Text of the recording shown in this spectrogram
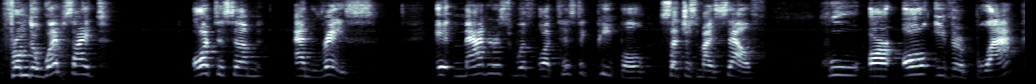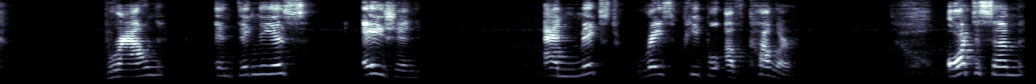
From the website Autism and Race, it matters with autistic people such as myself who are all either black, brown, indigenous, Asian, and mixed race people of color. Autism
